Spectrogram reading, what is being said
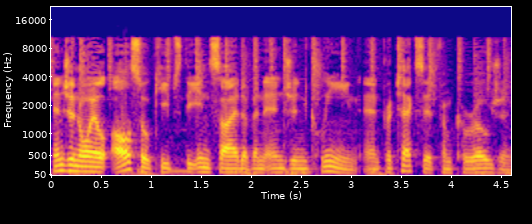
Engine oil also keeps the inside of an engine clean and protects it from corrosion.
